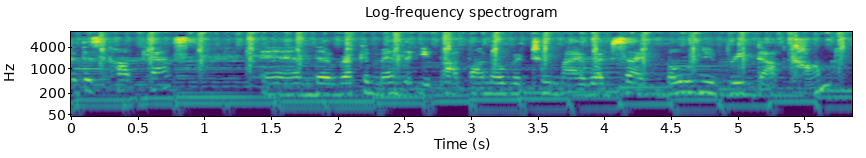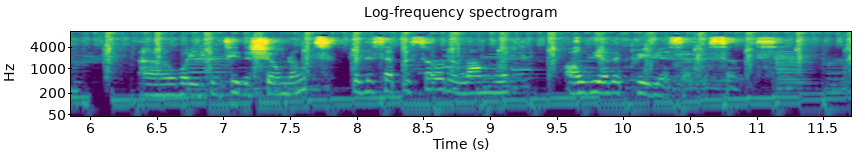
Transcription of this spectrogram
to this podcast and uh, recommend that you pop on over to my website, boldnewbreed.com uh, where you can see the show notes for this episode along with all the other previous episodes.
